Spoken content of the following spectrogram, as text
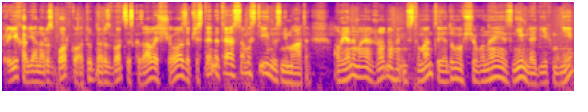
Приїхав я на розборку, а тут на розборці сказали, що запчастини треба самостійно знімати. Але я не маю жодного інструменту. Я думав, що вони знімлять їх мені.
